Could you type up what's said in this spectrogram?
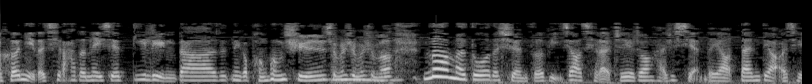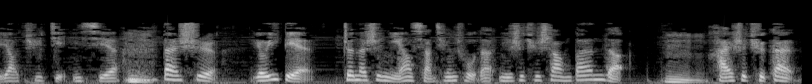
和你的其他的那些低领的那个蓬蓬裙什么什么什么那么多的选择比较起来，职业装还是显得要单调，而且要拘谨一些。嗯，但是有一点真的是你要想清楚的，你是去上班的，嗯，还是去干？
